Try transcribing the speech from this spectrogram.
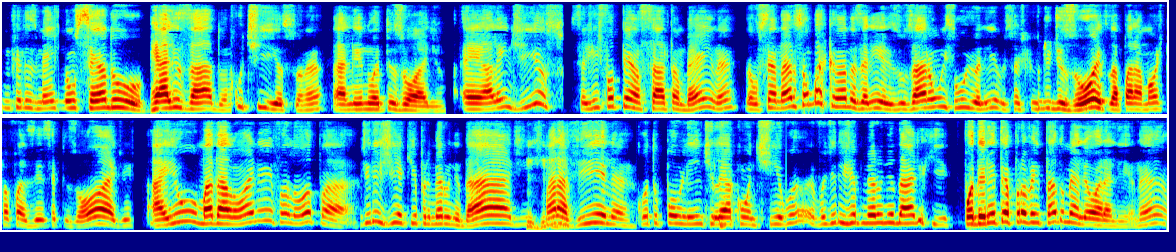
infelizmente, não sendo realizado, discutir isso, né? Ali no episódio. É, além disso, se a gente for pensar também, né? Os cenários são bacanas ali. Eles usaram um estúdio ali, acho que o estúdio 18 da Paramount para fazer esse episódio. Aí o Madalone falou: opa, dirigi aqui a primeira unidade, maravilha. Enquanto o Paul Lynch lê a contígua, eu vou dirigir a primeira unidade aqui. Poderia ter aproveitado melhor ali, né?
